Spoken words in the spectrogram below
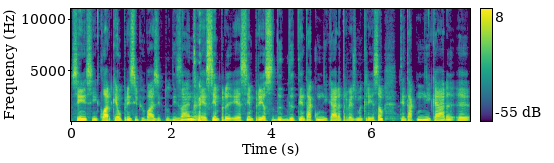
Sim, sim, claro que é o princípio básico do design, é sempre, é sempre esse de, de tentar comunicar através de uma criação, tentar comunicar, eh,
